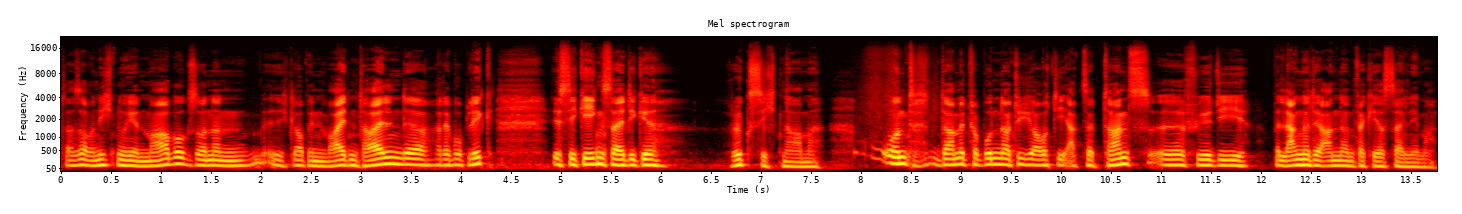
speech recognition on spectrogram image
das ist aber nicht nur hier in Marburg, sondern ich glaube in weiten Teilen der Republik, ist die gegenseitige Rücksichtnahme. Und damit verbunden natürlich auch die Akzeptanz äh, für die Belange der anderen Verkehrsteilnehmer.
